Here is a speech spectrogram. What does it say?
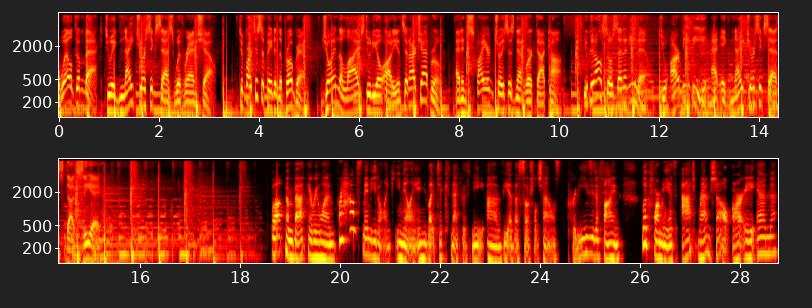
Welcome back to Ignite Your Success with Ranchelle. To participate in the program, join the live studio audience in our chat room at inspiredchoicesnetwork.com. You can also send an email to rvb at igniteyoursuccess.ca. Welcome back, everyone. Perhaps maybe you don't like emailing and you'd like to connect with me um, via the social channels. Pretty easy to find. Look for me. It's at Ranchelle, R A N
